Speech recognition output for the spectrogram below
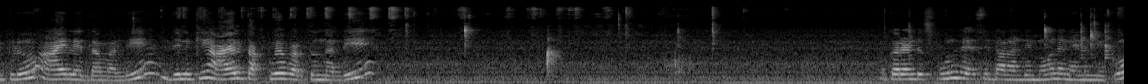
ఇప్పుడు ఆయిల్ వేద్దామండి. దీనికి ఆయిల్ తక్కువే పడుతుందండి. ఒక రెండు స్పూన్లు వేసింటానండి నూనె నేను మీకు.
